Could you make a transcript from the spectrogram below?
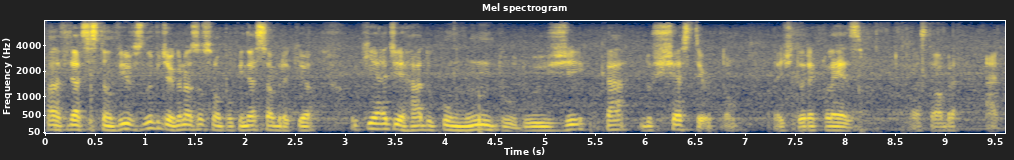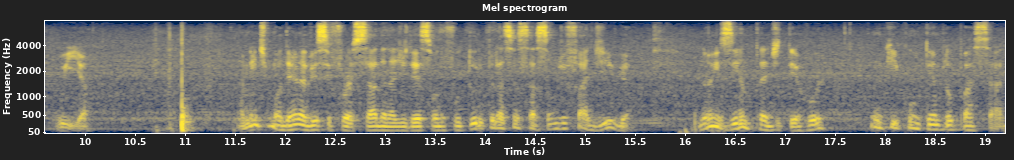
Fala, vocês estão vivos? No vídeo agora nós vamos falar um pouquinho dessa obra aqui, ó. O que há de errado com o mundo, do G.K. do Chesterton, da editora Ecclesia. Esta obra aqui, ó. A mente moderna vê-se forçada na direção do futuro pela sensação de fadiga, não isenta de terror com que contempla o passado.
